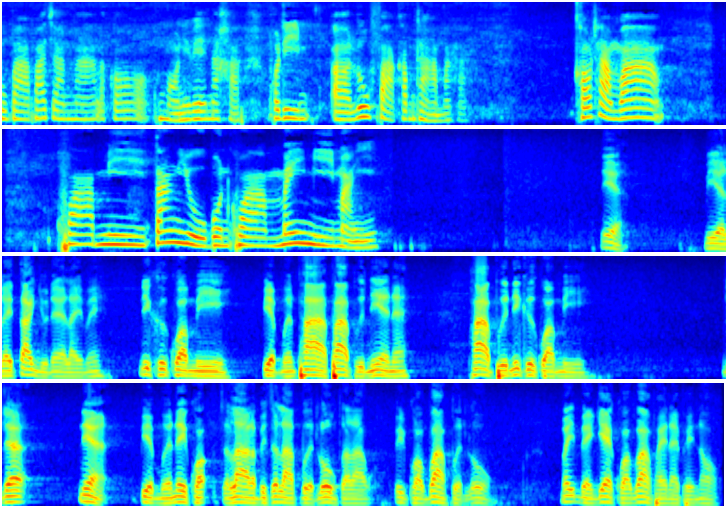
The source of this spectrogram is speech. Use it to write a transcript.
รูบาพระอาจารย์มา แล้วก็คุณหมอนิเวศนะคะ พอดีลูกฝากคำถามอะค่ะเขาถามว่า ความมีตั้งอยู่บนความไม่มีไหม เนี่ย มีอะไรตั้งอยู่ในอะไรไหมนี่คือความมีเปรียบเหมือนผ้าผ้าผืนนี้นะผ้าผืนนี้คือความมี และเนี่ยเปรียบเหมือนในสลาเราเป็นสลาเปิดโล่งสลาเป็นความว่างเปิดโล่ง ไม่แบ่งแยกความว่างภายในภายนอก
